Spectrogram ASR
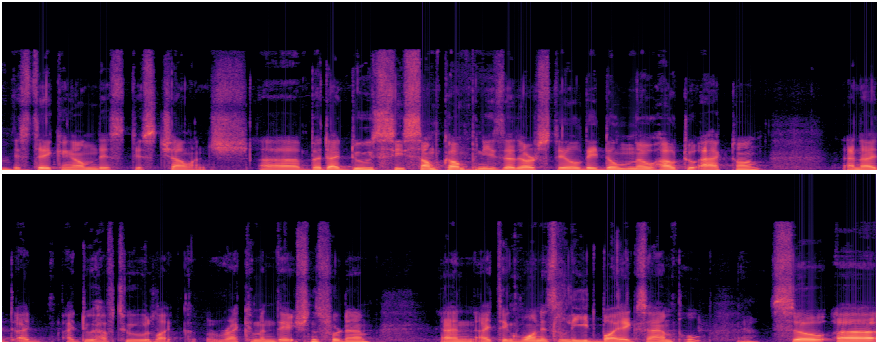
Mhm. is taking on this this challenge. Uh, but I do see some companies that are still they don't know how to act on, and I I, I do have two like recommendations for them, and I think one is lead by example. Yeah. So uh,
